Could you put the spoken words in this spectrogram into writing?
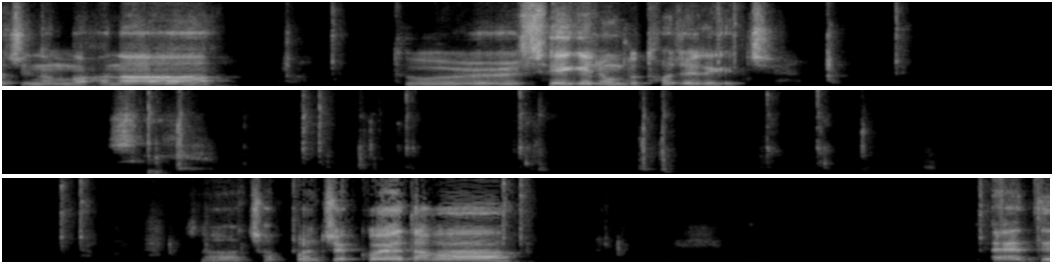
터지는 거 하나, 둘, 세 개 정도 터져야 되겠지. 세 개. 자, 첫 번째 거에다가 add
